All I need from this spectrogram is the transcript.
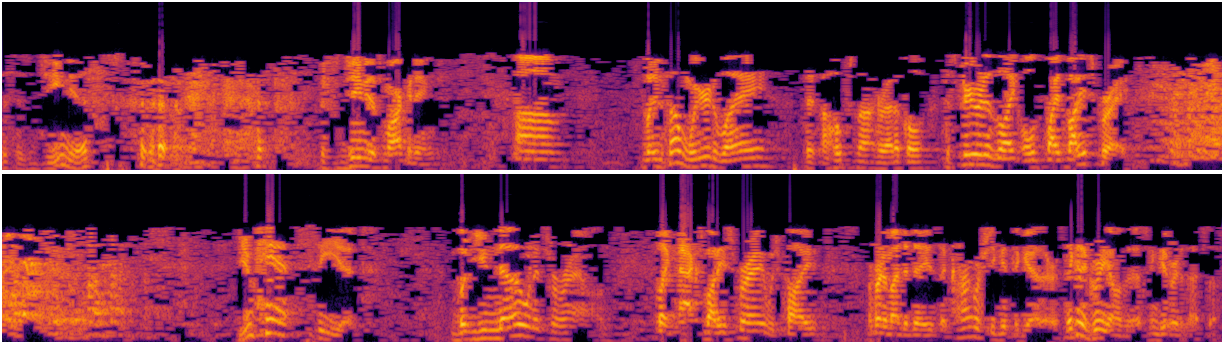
this is genius. this is genius marketing. Um, but in some weird way, that I hope is not heretical, the Spirit is like Old Spice body spray. you can't see it, but you know when it's around. It's like Axe body spray, which probably a friend of mine today said Congress should get together. So they can agree on this and get rid of that stuff.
